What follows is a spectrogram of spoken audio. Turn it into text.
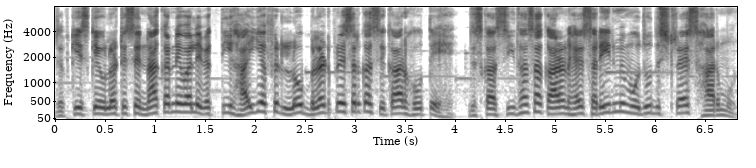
जबकि इसके उलट इसे न करने वाले व्यक्ति हाई या फिर लो ब्लड प्रेशर का शिकार होते हैं, जिसका सीधा सा कारण है शरीर में मौजूद स्ट्रेस हार्मोन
